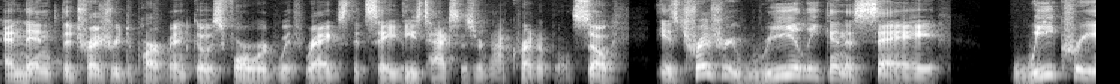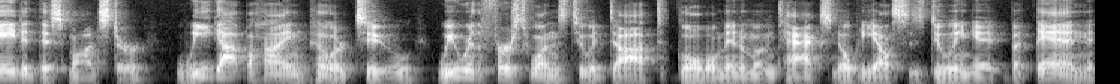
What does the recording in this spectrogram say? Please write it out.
And then the Treasury Department goes forward with regs that say these taxes are not credible. So is Treasury really going to say, we created this monster? We got behind Pillar 2. We were the first ones to adopt global minimum tax. Nobody else is doing it. But then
